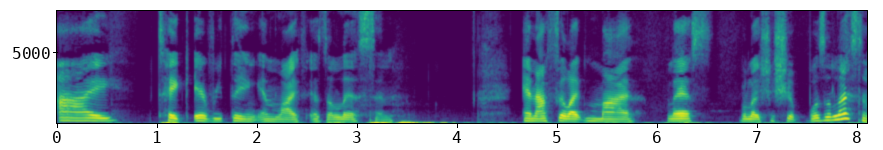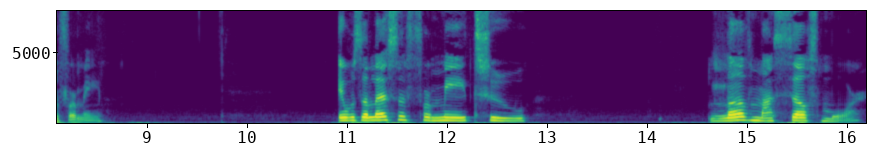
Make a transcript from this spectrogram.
I take everything in life as a lesson. And I feel like my last relationship was a lesson for me. It was a lesson for me to love myself more,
